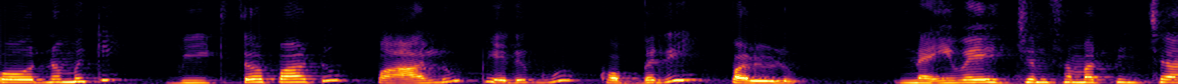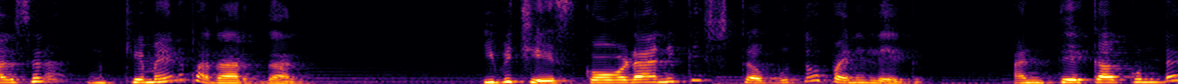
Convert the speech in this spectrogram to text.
పౌర్ణమికి వీటితో పాటు పాలు పెరుగు కొబ్బరి పళ్ళు నైవేద్యం సమర్పించాల్సిన ముఖ్యమైన పదార్థాలు. ఇవి చేసుకోవడానికి స్టవ్తో పని లేదు. అంతేకాకుండా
